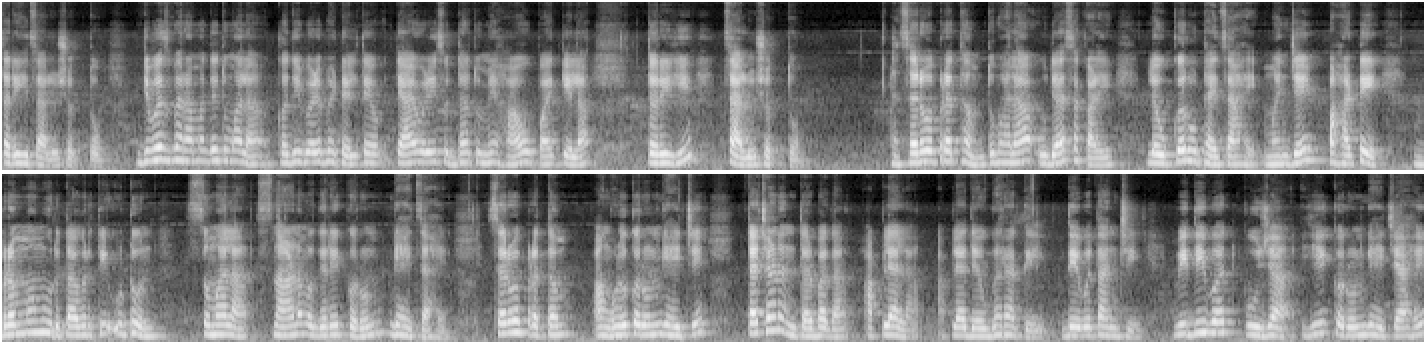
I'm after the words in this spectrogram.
तरीही चालू शकतो. दिवसभरामध्ये तुम्हाला कधी वेळ भेटेल ते त्यावेळीसुद्धा तुम्ही हा उपाय केला तरीही चालू शकतो. सर्वप्रथम तुम्हाला उद्या सकाळी लवकर उठायचं आहे. म्हणजे पहाटे ब्रह्ममुहूर्तावरती उठून तुम्हाला स्नान वगैरे करून घ्यायचं आहे. सर्वप्रथम आंघोळ करून घ्यायची. त्याच्यानंतर बघा आपल्याला आपल्या देवघरातील देवतांची विधिवत पूजा ही करून घ्यायची आहे.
